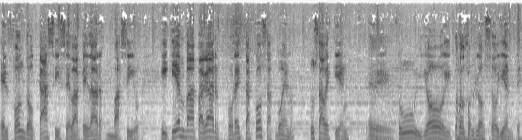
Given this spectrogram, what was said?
el fondo casi se va a quedar vacío. ¿Y quién va a pagar por estas cosas? Bueno, tú sabes quién, eh, tú y yo y todos los oyentes.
